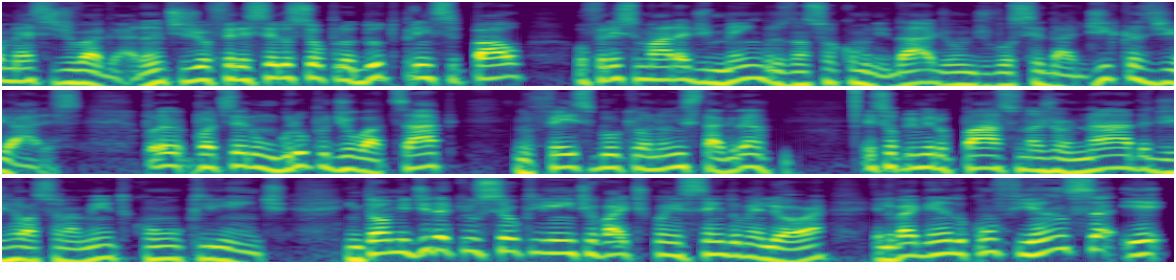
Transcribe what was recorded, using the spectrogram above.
comece devagar. Antes de oferecer o seu produto principal, ofereça uma área de membros na sua comunidade onde você dá dicas diárias. Pode ser um grupo de WhatsApp, no Facebook ou no Instagram esse é o primeiro passo na jornada de relacionamento com o cliente. Então, à medida que o seu cliente vai te conhecendo melhor, ele vai ganhando confiança e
